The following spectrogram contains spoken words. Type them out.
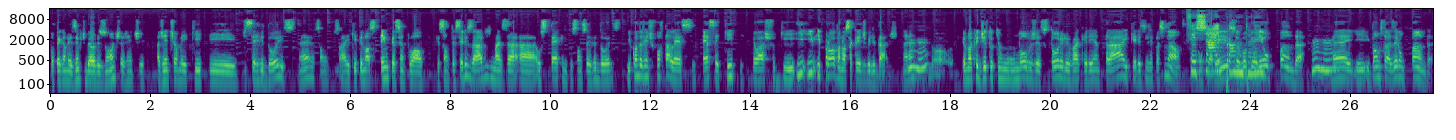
vou pegar no exemplo de Belo Horizonte, a gente, a gente é uma equipe de servidores, né? São, a equipe nossa tem um percentual que são terceirizados, mas a, a, os técnicos são servidores. E quando a gente fortalece essa equipe, eu acho que. E, e, e prova a nossa credibilidade. Né? Uhum. Eu não acredito que um, um, novo gestor ele vai querer entrar e querer simplesmente falar assim: não, fechar e isso, pronto. Eu vou querer né? o panda. Uhum. Né? E, e vamos trazer um panda.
